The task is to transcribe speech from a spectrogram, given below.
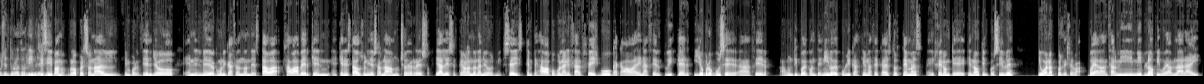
pues en tus ratos libres. Sí, sí, vamos, blog personal 100%. Yo en el medio de comunicación donde estaba, estaba a ver que en, que en Estados Unidos se hablaba mucho de redes sociales, estoy hablando del año 2006, que empezaba a popularizar Facebook, acababa de nacer Twitter y yo propuse hacer algún tipo de contenido, de publicación acerca de estos temas, me dijeron que, que no, que imposible. Y bueno, pues dije, va, voy a lanzar mi, mi blog y voy a hablar ahí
